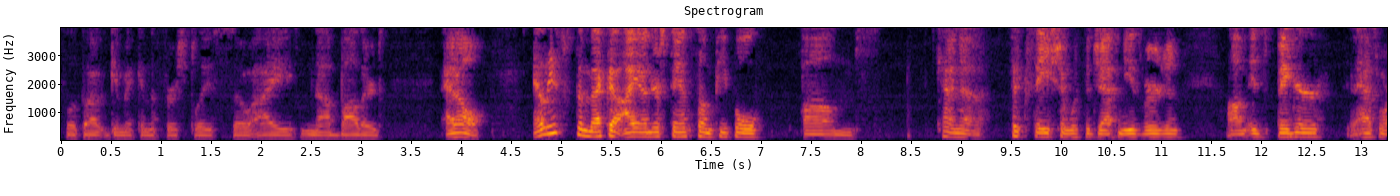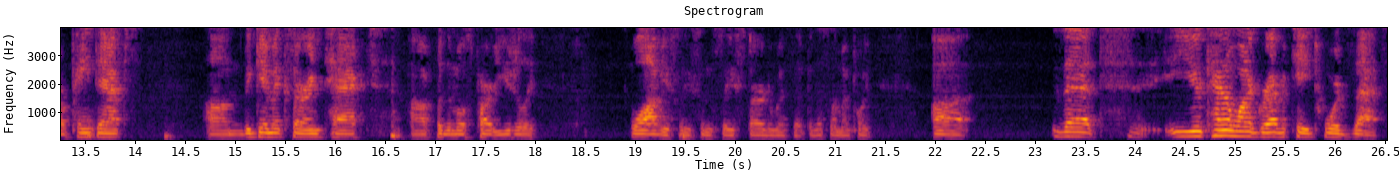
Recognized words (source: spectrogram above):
flip out gimmick in the first place, so I'm not bothered at all. At least with the mecha, I understand some people um, kind of fixation with the Japanese version. Um, it's bigger, it has more paint apps. Um, the gimmicks are intact uh, for the most part, usually. Well, obviously, since they started with it, but that's not my point. Uh, that you kind of want to gravitate towards that.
